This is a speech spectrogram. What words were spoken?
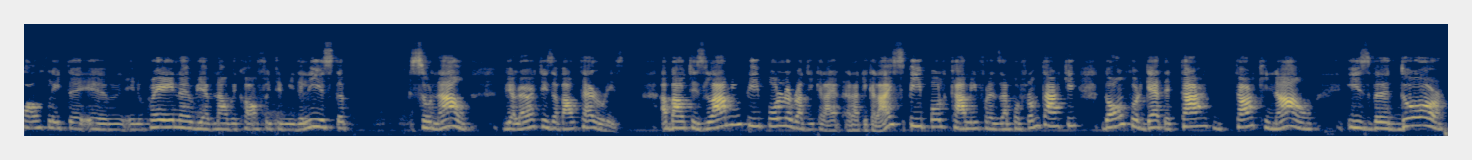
conflict um, in Ukraine. We have now a conflict in Middle East. So now the alert is about terrorism about Islamic people, radicalized people coming, for example, from Turkey. Don't forget that Tar- Turkey now is the door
